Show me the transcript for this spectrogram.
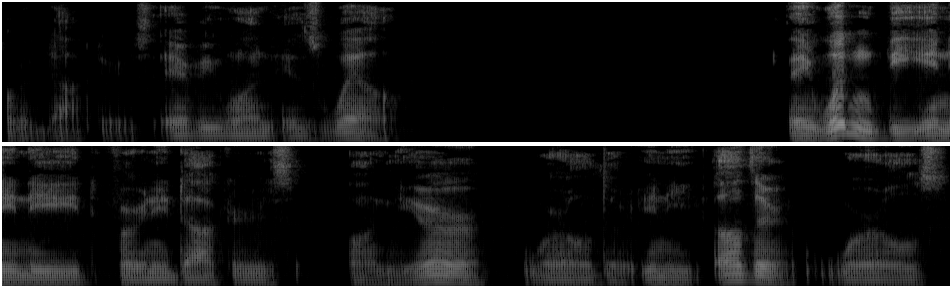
for doctors. Everyone is well. There wouldn't be any need for any doctors on your world or any other worlds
